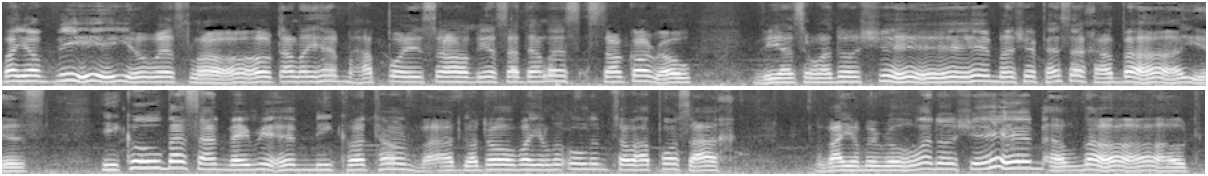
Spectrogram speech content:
Vayaviyu eslot alehem hapoisa v'yasadeles sagoro v'yasu anoshim asher pesach habayis. Hiku basan v'rim mikoton v'ad gadol v'yilulim tzo haposach. Vayomeru anoshim elot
